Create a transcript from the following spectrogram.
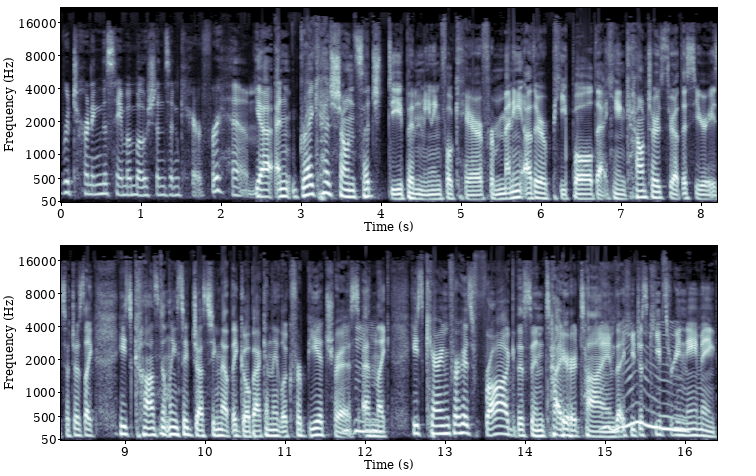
returning the same emotions and care for him. Yeah, and Greg has shown such deep and meaningful care for many other people that he encounters throughout the series, such as like he's constantly suggesting that they go back and they look for Beatrice, Mm-hmm. and like he's caring for his frog this entire time that he just keeps Mm-hmm. renaming,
